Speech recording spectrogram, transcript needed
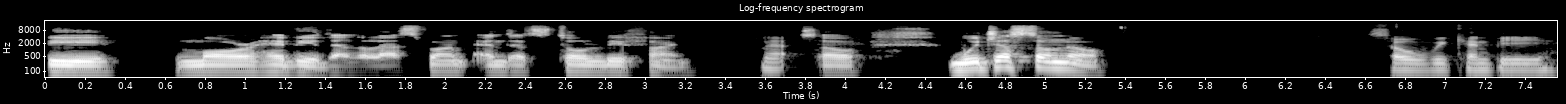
be more heavy than the last one and that's totally fine. Yeah. So we just don't know. So we can be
